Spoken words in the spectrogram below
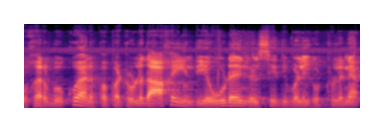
முகர்வுக்கு அனுப்பப்பட்டுள்ளதாக இந்திய ஊடகங்கள் செய்தி வெளியிட்டுள்ளன.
